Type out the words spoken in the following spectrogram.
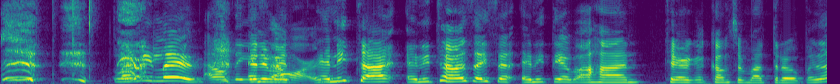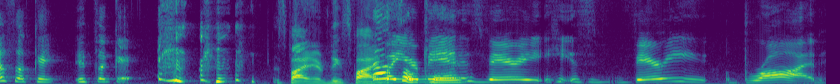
Let me live. I don't think it's that hard. anytime, anytime I say anything about Han, Terica comes to my throat, but that's okay. It's okay. It's fine. Everything's fine. But your okay. man is very he's very broad.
